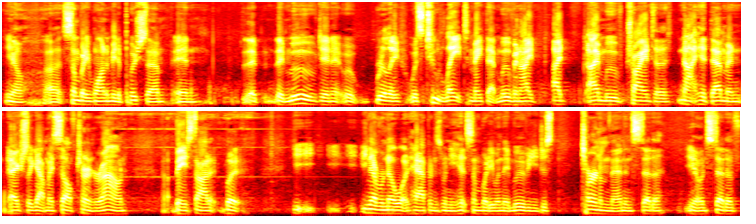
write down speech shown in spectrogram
you know uh, somebody wanted me to push them and they, they moved and it really was too late to make that move, and I I I moved trying to not hit them and actually got myself turned around uh, based on it, but. You, you, you never know what happens when you hit somebody when they move and you just turn them then instead of you know instead of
